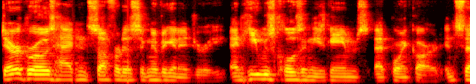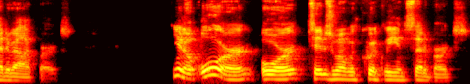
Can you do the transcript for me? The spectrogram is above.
Derrick Rose hadn't suffered a significant injury and he was closing these games at point guard instead of Alec Burks. You know, or or Tibbs went with Quickley instead of Burks.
